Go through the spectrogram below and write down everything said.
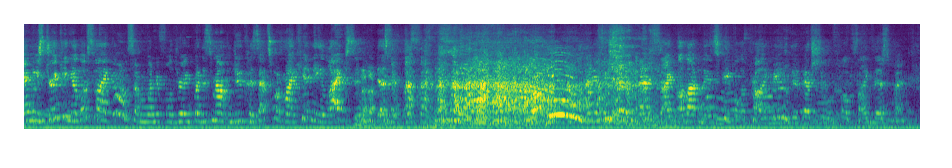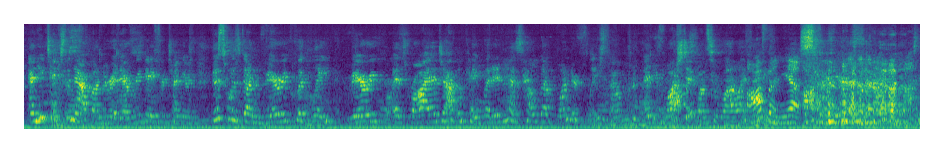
and he's drinking, it looks like, oh, some wonderful drink, but it's Mountain Dew because that's what my kidney likes and he doesn't listen. And if you should have been, like, a lot of these people have probably made the vegetable cokes like this, but, and he takes a nap under it every day for ten years. This was done very quickly, very, it's raw edge applique, but it has held up wonderfully, so, and you've washed it once in a while, I think. Often, yes. Often, yes.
